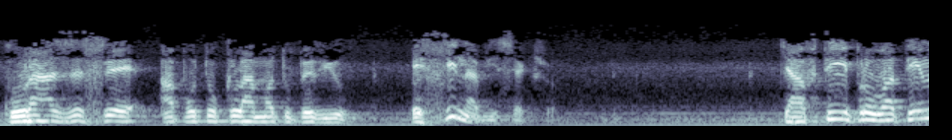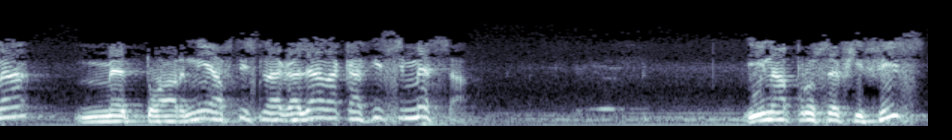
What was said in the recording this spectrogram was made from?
κουράζεσαι από το κλάμα του παιδιού. Εσύ να βγεις έξω. Και αυτή η προβατίνα με το αρνί αυτή στην αγκαλιά να καθίσει μέσα. Ή να προσευχηθείς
